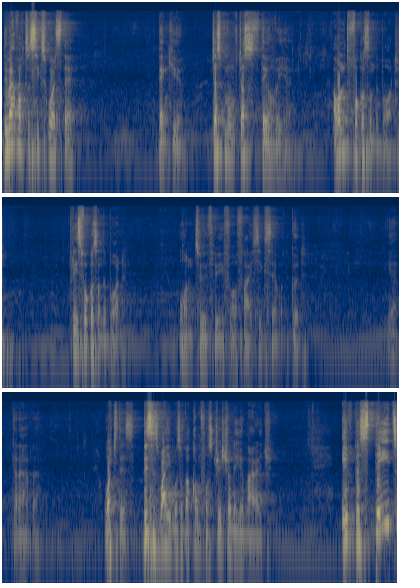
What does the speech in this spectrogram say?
Do we have up to six words there? Thank you. Just move. Just stay over here. I want to focus on the board. Please focus on the board. One, two, three, four, five, six, seven. Good. Yeah. Can I have that? Watch this. This is why you must overcome frustration in your marriage. If the state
